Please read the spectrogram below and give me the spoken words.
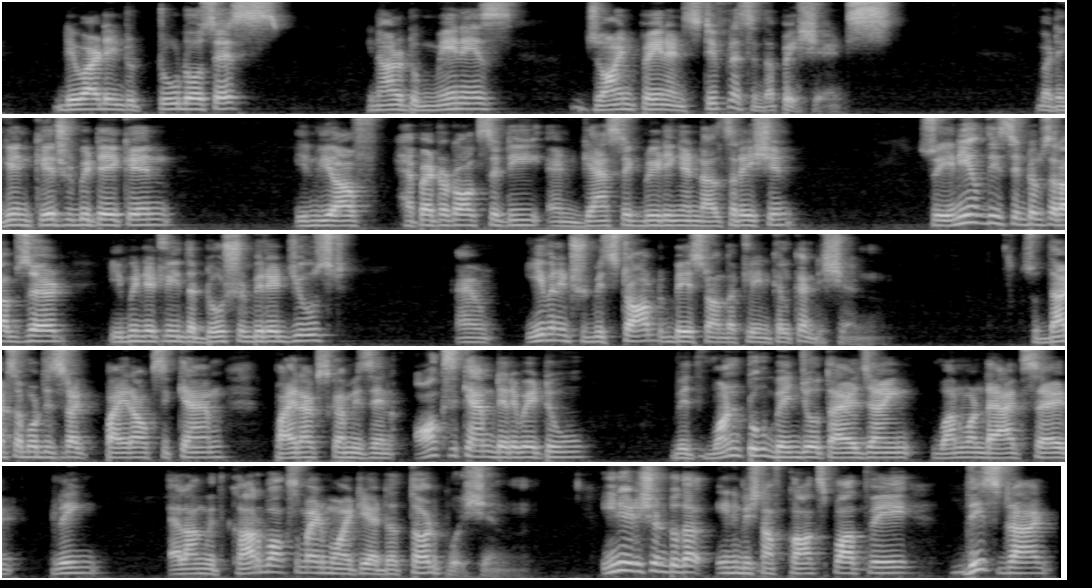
divided into two doses in order to manage joint pain and stiffness in the patients. But again, care should be taken in view of hepatotoxicity and gastric bleeding and ulceration. So any of these symptoms are observed, immediately the dose should be reduced and even it should be stopped based on the clinical condition. So that's about this drug piroxicam. Piroxicam is an oxicam derivative with 1,2-benzothiazine 1,1-dioxide ring along with carboxamide moiety at the third position. In addition to the inhibition of COX pathway, this drug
